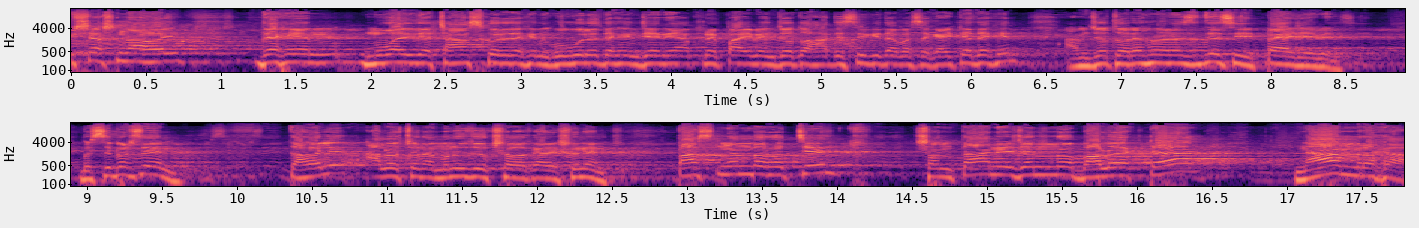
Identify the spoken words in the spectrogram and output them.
বিশ্বাস না হয়, দেখেন মোবাইল দিয়ে চার্জ করে দেখেন গুগলে দেখেন জেনে আপনি পাইবেন, যত হাদিসের কিতাব আছে গাইটা দেখেন, আমি যত রেফারেন্স দিয়েছি পেয়ে যাবেন বুঝতে পারছেন? তাহলে আলোচনা মনোযোগ সহকারে শুনেন। পাঁচ নাম্বার হচ্ছে সন্তানের জন্য ভালো একটা নাম রাখা।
